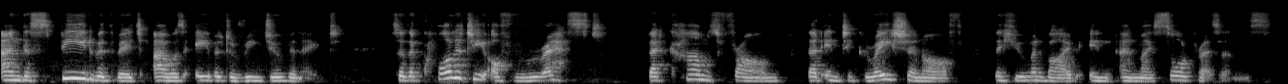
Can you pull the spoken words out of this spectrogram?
and the speed with which I was able to rejuvenate. So, the quality of rest that comes from that integration of the human vibe in and my soul presence.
